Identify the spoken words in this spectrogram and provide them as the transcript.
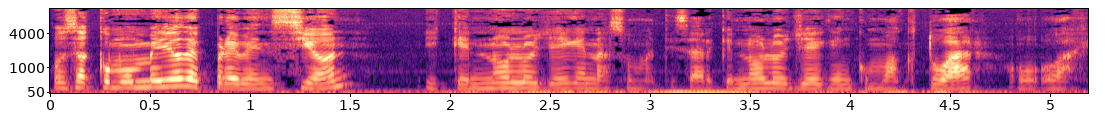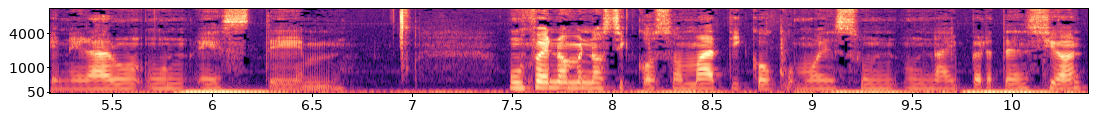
o sea, como medio de prevención y que no lo lleguen a somatizar, que no lo lleguen como a actuar o, a generar un, un este un fenómeno psicosomático como es un, una hipertensión,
